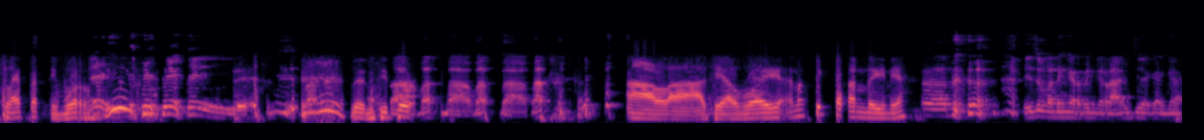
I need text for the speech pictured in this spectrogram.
selepet nih bor. Dari situ. Babat, babat, babat. ala cia boy anak tiktok anda ini ya. Ya cuma denger-denger aja kagak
